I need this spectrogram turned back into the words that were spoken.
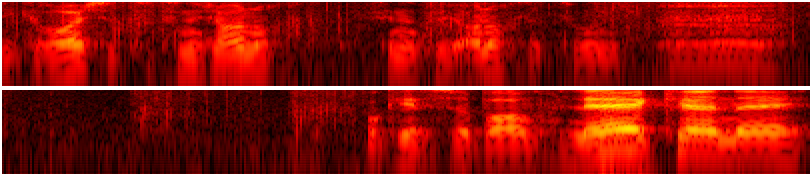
Die Geräusche sitzen nicht auch noch. sind natürlich auch noch dazu. Nicht. Okay, das ist der Baum. Lecker, ne.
